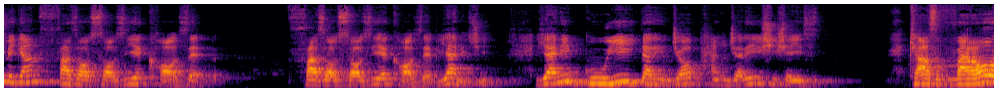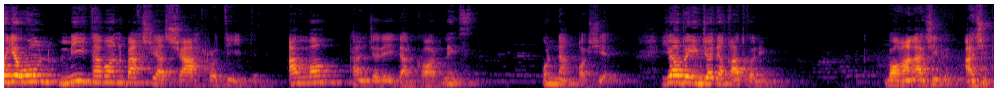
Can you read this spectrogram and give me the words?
میگن فضاسازی کاذب. فضاسازی کاذب. یعنی چی؟ یعنی گویی در اینجا پنجره شیشه است که از ورای اون می‌توان بخشی از شهر رو دید. اما پنجره ای در کار نیست. اون نقاشیه. یا به اینجا دقت کنید. واقعا عجیبه عجیبه.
